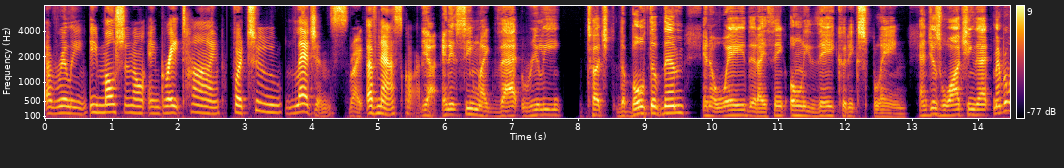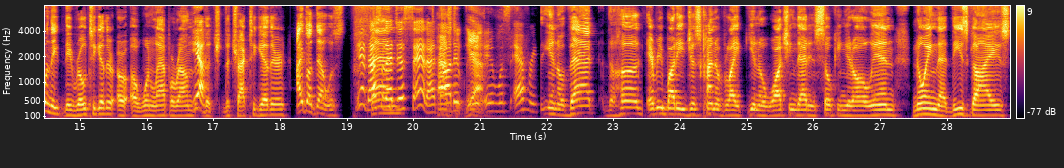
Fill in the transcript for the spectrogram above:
a really emotional and great time for two legends right. of NASCAR. Yeah, and it seemed like that really touched the both of them in a way that I think only they could explain. And just watching that, remember when they, they rode together a, a one lap around Yeah. the, the track together? I thought that was Yeah, that's what I just said. I thought it, yeah. it, it was everything. you know that the hug everybody just kind of like you know watching that and soaking it all in knowing that these guys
